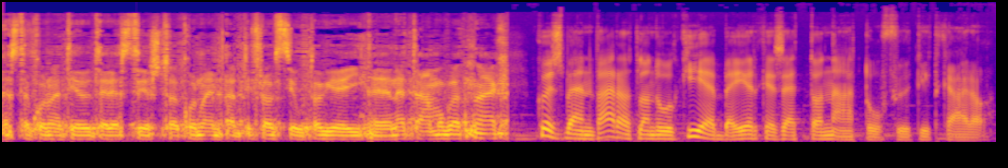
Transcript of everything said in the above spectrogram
ezt a kormányi előterjesztést a kormánypárti frakciók tagjai ne támogatnák. Közben váratlanul Kievbe érkezett a NATO főtitkára.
